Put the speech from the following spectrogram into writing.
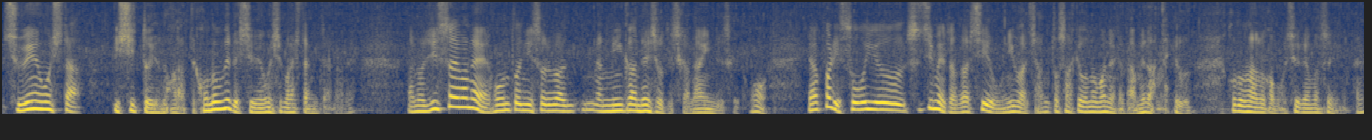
主演をした石というのがあってこの上で主演をしましたみたいなねあの実際はね本当にそれは民間伝承でしかないんですけどもやっぱりそういう筋目正しい鬼はちゃんと酒を飲まなきゃダメだということなのかもしれませんよね。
